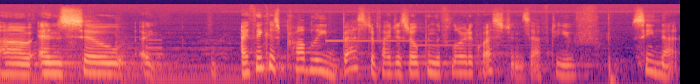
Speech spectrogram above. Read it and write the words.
Uh, and so I, I think it's probably best if I just open the floor to questions after you've seen that.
